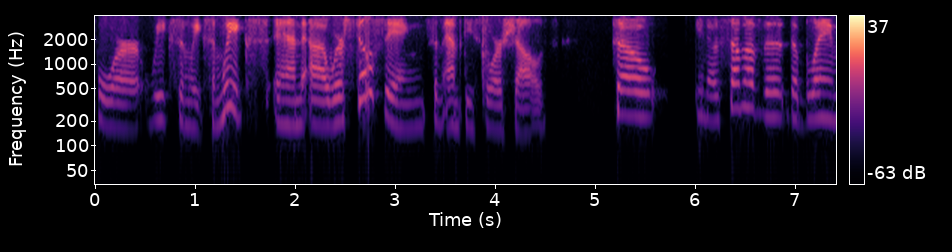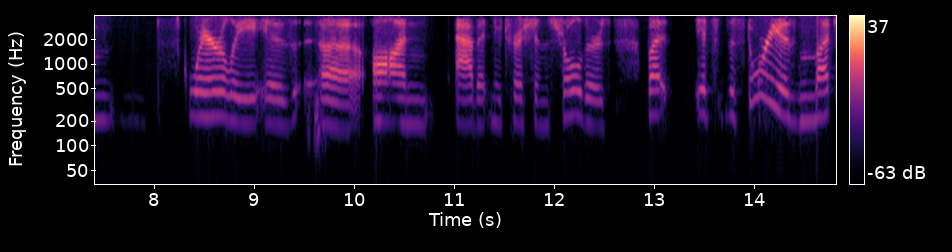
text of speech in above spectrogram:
for weeks and weeks and weeks, and uh, we're still seeing some empty store shelves. So, you know, some of the the blame squarely is uh, on Abbott Nutrition's shoulders, but it's the story is much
